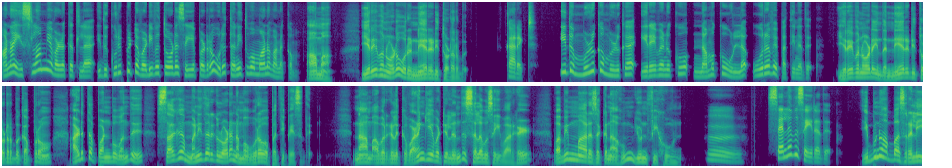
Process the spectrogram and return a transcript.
ஆனா இஸ்லாமிய வழக்கத்துல இது குறிப்பிட்ட வடிவத்தோட செய்யப்படுற ஒரு தனித்துவமான வணக்கம். ஆமா. இறைவனோட ஒரு நேரடி தொடர்பு. கரெக்ட். இது முழுக்க முழுக்க இறைவனுக்கும் நமக்கும் உள்ள உறவை பத்தினது. இறைவனோட இந்த நேரடி தொடர்புக்கு அப்புறம் அடுத்த பண்பு வந்து சக மனிதர்களோட நம்ம உறவை பத்தி பேசுது. நாம் அவர்களுக்கு வழங்கியவற்றிலிருந்து செலவு செய்வார்கள். வபிம்மாரசக்கனாகும் யுன்ஃபிஹூன் செலவு செய்யறது இப்னு அப்பாஸ் ரலி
